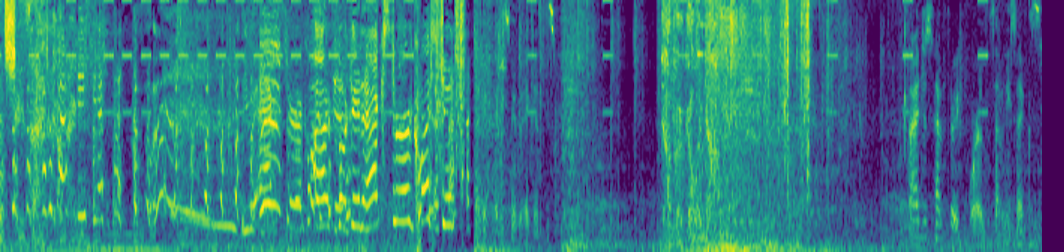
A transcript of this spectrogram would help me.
Didn't see that coming. You asked her a question. I fucking asked her a question. Cover going out. I just have three, four, and 76.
